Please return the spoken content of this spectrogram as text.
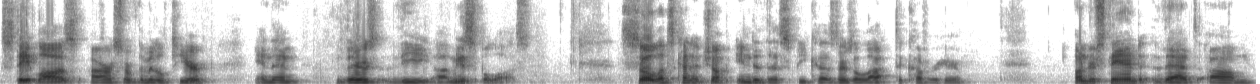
State laws are sort of the middle tier. And then there's the uh, municipal laws. So let's kind of jump into this because there's a lot to cover here. Understand that um,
